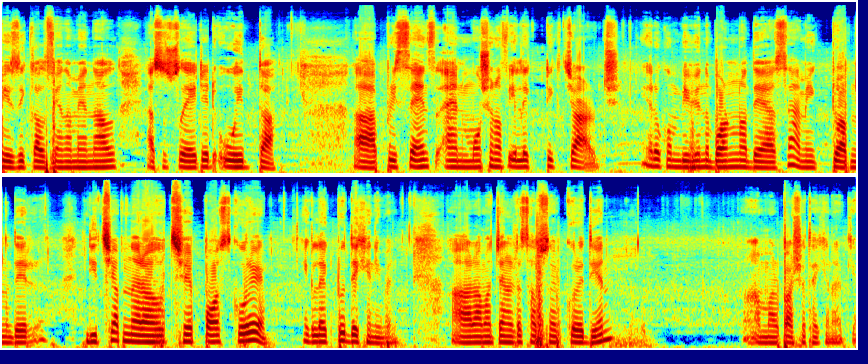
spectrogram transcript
physical phenomenal associated with the presence and motion of electric charge এরকম বিভিন্ন বর্ণনা দেয়া আছে, আমি একটু আপনাদের দিচ্ছি, আপনারা হচ্ছে পজ করে এগুলো একটু দেখে নেবেন। আর আমার চ্যানেলটা সাবস্ক্রাইব করে দিন আমার পাশে থাকেন আর কি।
